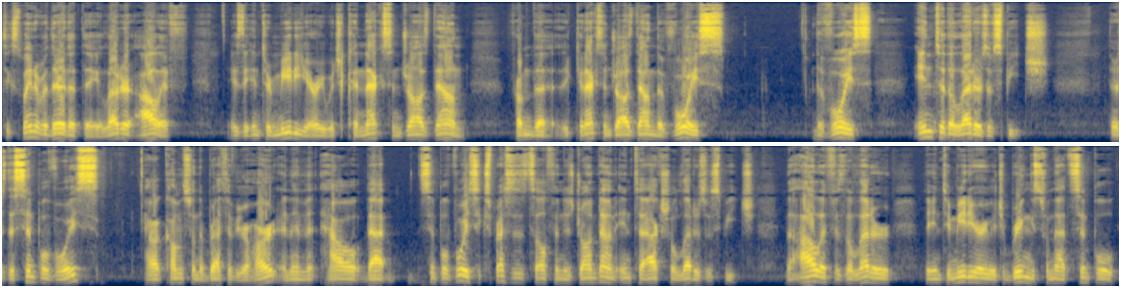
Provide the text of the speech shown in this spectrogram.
To explain over there that the letter aleph is the intermediary which connects and draws down from the it connects and draws down the voice, the voice into the letters of speech. There's the simple voice, how it comes from the breath of your heart, and then how that simple voice expresses itself and is drawn down into actual letters of speech. The aleph is the letter, the intermediary which brings from that simple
